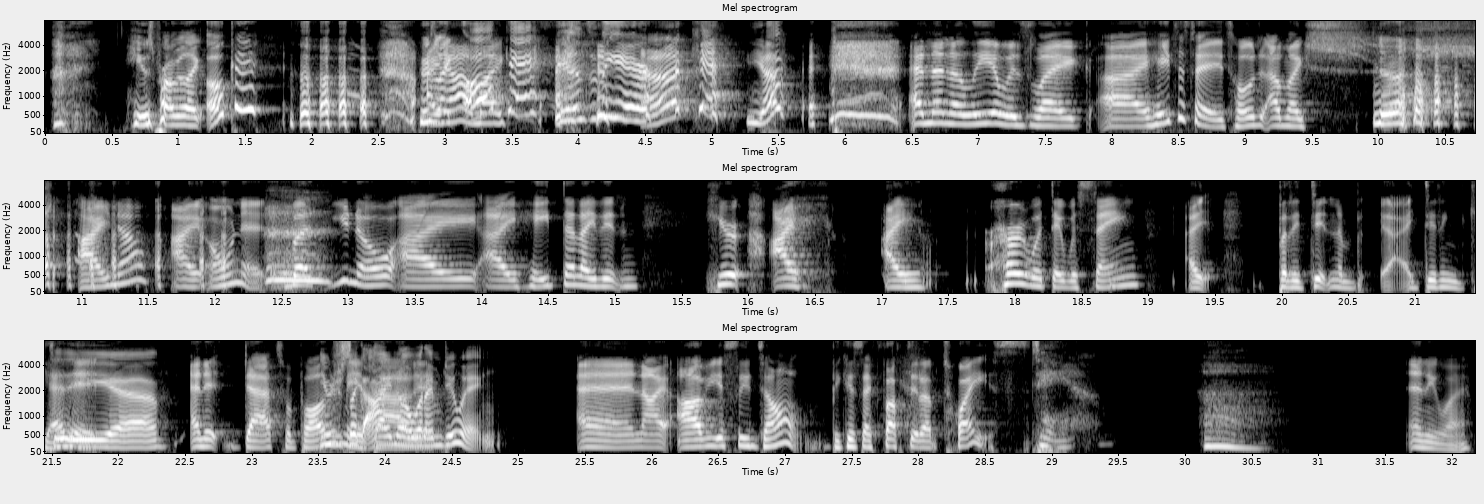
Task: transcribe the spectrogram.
He was probably like, okay. he was I like, know, okay, like- hands in the air. okay. yeah. And then Aaliyah was like, I hate to say, I told you. I'm like, shh. I know, I own it, but you know, I I hate that I didn't hear. I I heard what they were saying. I but it didn't. I didn't get it, Yeah. and it that's what bothered You're just me. like, I know what. I'm doing. and I obviously don't because I fucked it up twice. Damn. Anyway.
